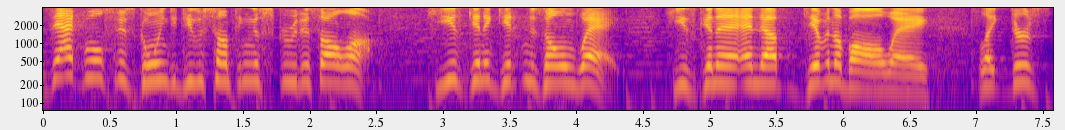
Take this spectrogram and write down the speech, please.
Zach Wilson is going to do something to screw this all up. He is going to get in his own way. He's going to end up giving the ball away. Like there's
